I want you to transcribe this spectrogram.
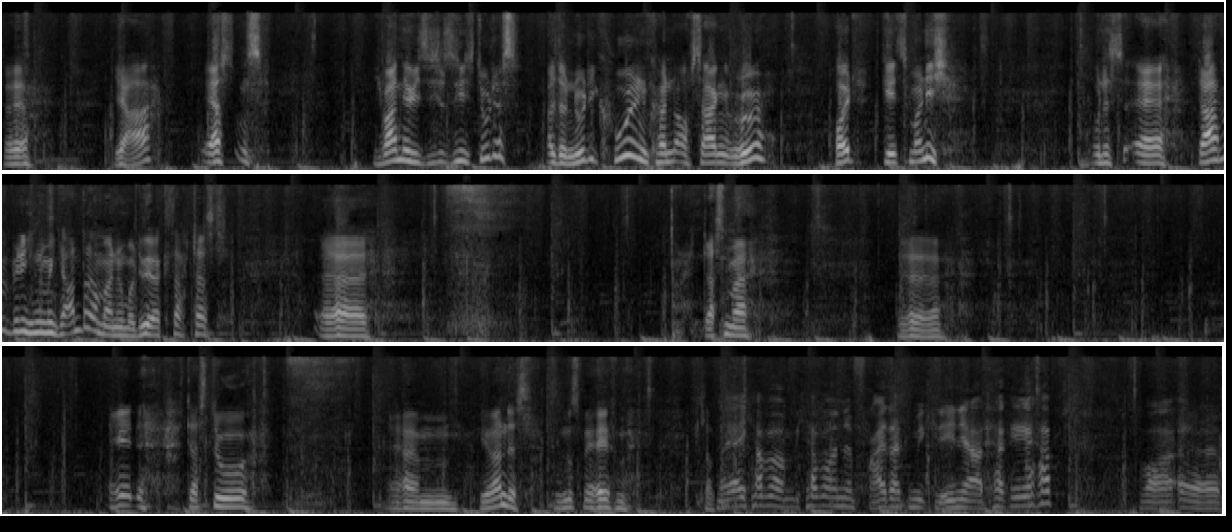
äh, ja, erstens ich nicht, wie siehst, du das? Also nur die Coolen können auch sagen, öh, heute geht's mal nicht. Und es, äh, da bin ich nämlich anderer Meinung, weil du ja gesagt hast, äh, dass man, äh, ey, dass du, ähm, wie war denn das? Du musst mir helfen. Naja, ich habe ich habe eine Freitag Migräne-Attacke gehabt. War, ähm,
